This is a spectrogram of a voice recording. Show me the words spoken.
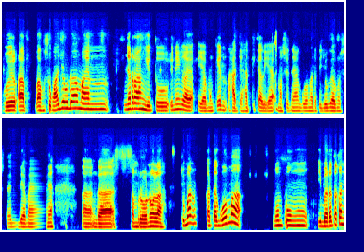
build up langsung aja udah main nyerang gitu. Ini kayak ya mungkin hati-hati kali ya. Maksudnya gua ngerti juga maksudnya dia mainnya eh, nggak sembrono lah. Cuman kata gua mah mumpung ibaratnya kan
